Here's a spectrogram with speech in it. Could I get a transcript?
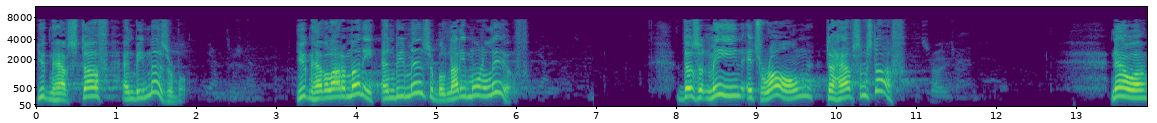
You can have stuff and be miserable. You can have a lot of money and be miserable, not even want to live. Doesn't mean it's wrong to have some stuff. Now, uh,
